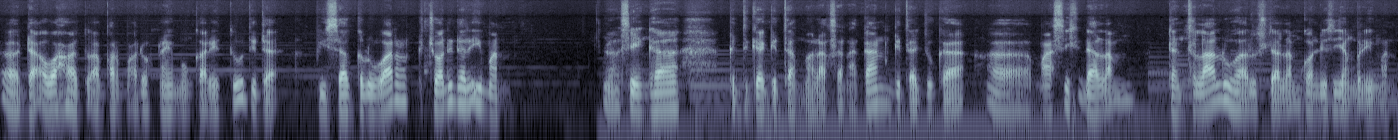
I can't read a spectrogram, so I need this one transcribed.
uh, dakwah atau amar ma'ruf nahi mungkar itu tidak bisa keluar kecuali dari iman. Nah, sehingga ketika kita melaksanakan kita juga uh, masih dalam dan selalu harus dalam kondisi yang beriman.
